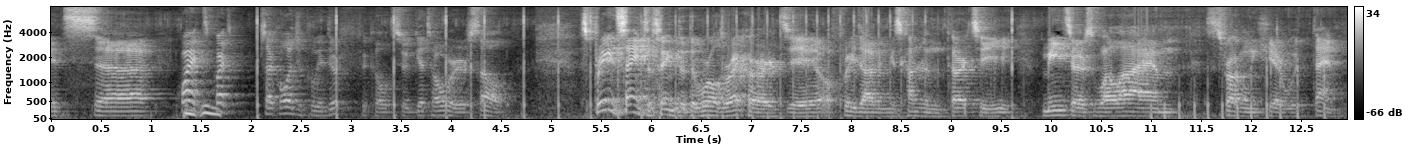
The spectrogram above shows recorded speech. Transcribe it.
it's uh, quite mm-hmm. quite psychologically difficult to get over yourself. It's pretty insane to think that the world record uh, of freediving is 130 meters, while I am struggling here with 10.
